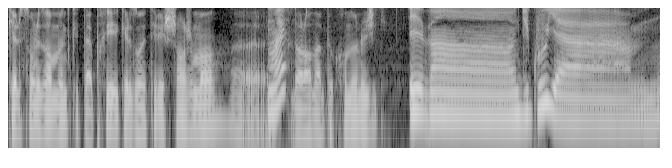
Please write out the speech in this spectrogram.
quelles sont les hormones que tu as pris et quels ont été les changements euh, Ouais. dans l'ordre un peu chronologique? Et ben, du coup, il y a euh,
